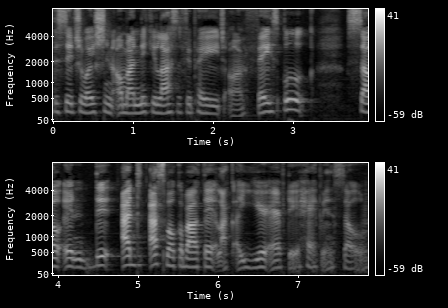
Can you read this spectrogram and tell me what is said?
the situation on my Nikkilosophy page on Facebook. So, and did, I, I spoke about that like a year after it happened. So,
